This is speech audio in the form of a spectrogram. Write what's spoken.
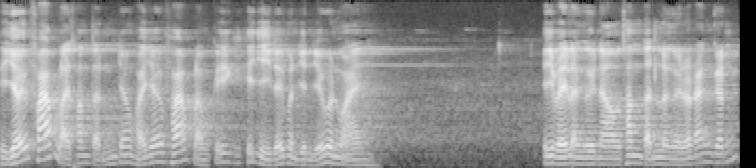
Thì giới pháp là thanh tịnh, chứ không phải giới pháp là một cái cái gì để mình gìn giữ bên ngoài. Như vậy là người nào thanh tịnh là người đó đáng kính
